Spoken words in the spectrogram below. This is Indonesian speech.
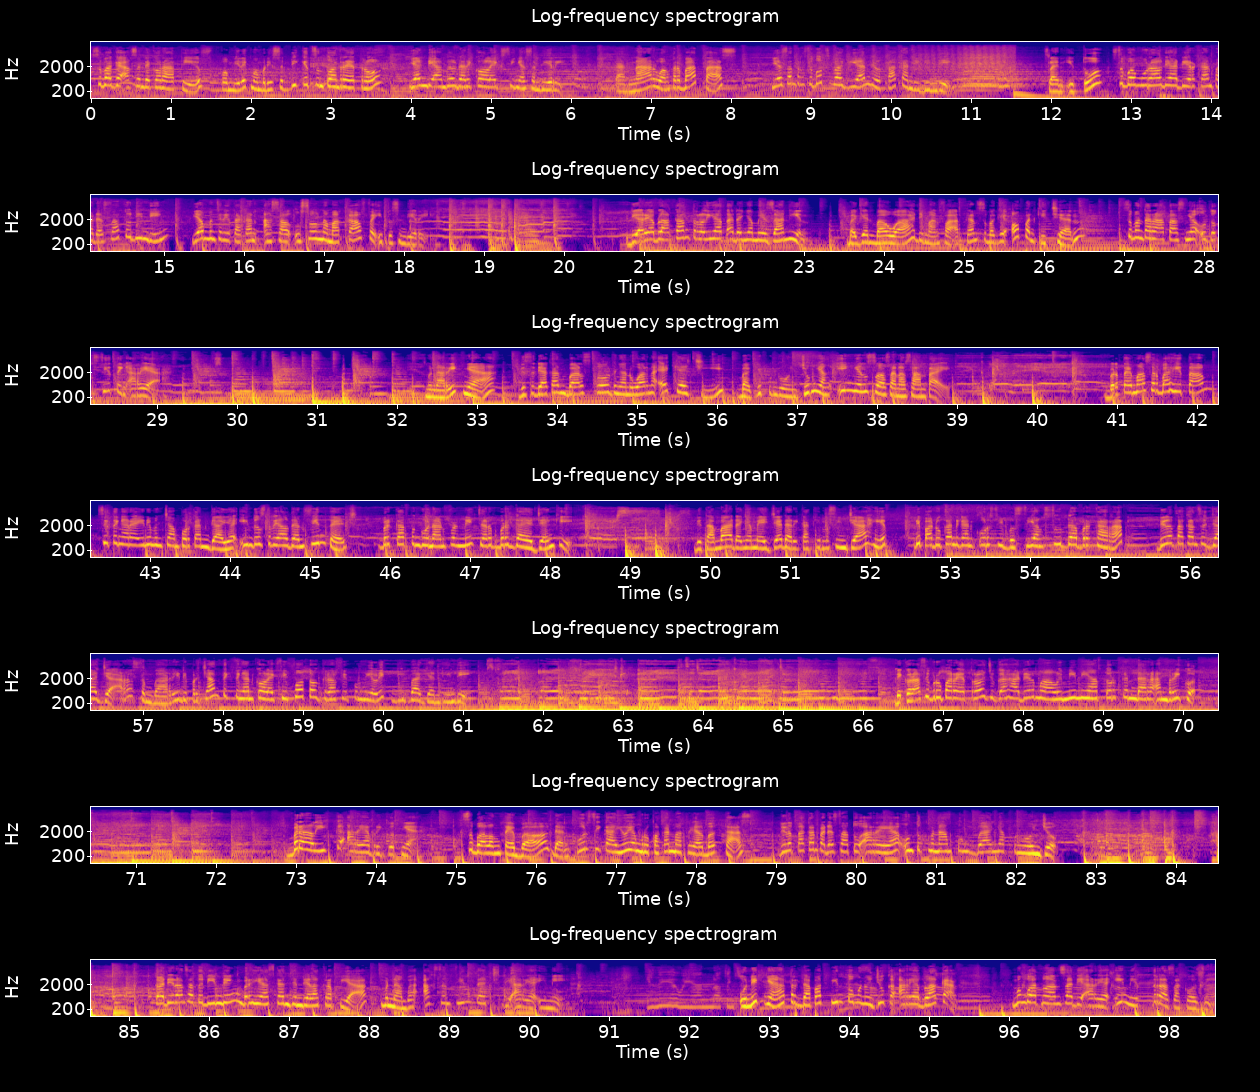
Sebagai aksen dekoratif, pemilik memberi sedikit sentuhan retro yang diambil dari koleksinya sendiri. Karena ruang terbatas, hiasan tersebut sebagian diletakkan di dinding. Selain itu, sebuah mural dihadirkan pada satu dinding yang menceritakan asal-usul nama kafe itu sendiri. Di area belakang terlihat adanya mezanin. Bagian bawah dimanfaatkan sebagai open kitchen, sementara atasnya untuk sitting area. Menariknya, disediakan bar stool dengan warna ekechi bagi pengunjung yang ingin suasana santai. Bertema serba hitam, sitting area ini mencampurkan gaya industrial dan vintage berkat penggunaan furniture bergaya jengki. Ditambah adanya meja dari kaki mesin jahit, dipadukan dengan kursi besi yang sudah berkarat, diletakkan sejajar sembari dipercantik dengan koleksi fotografi pemilik di bagian dinding. Dekorasi berupa retro juga hadir melalui miniatur kendaraan berikut. Beralih ke area berikutnya. Sebuah long table dan kursi kayu yang merupakan material bekas diletakkan pada satu area untuk menampung banyak pengunjung. Kehadiran satu dinding berhiaskan jendela krepiak menambah aksen vintage di area ini. Uniknya, terdapat pintu menuju ke area belakang. Membuat nuansa di area ini terasa cozy.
